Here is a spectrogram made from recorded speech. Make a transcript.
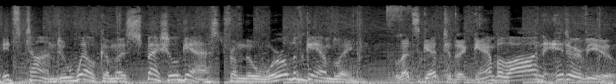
It's time to welcome a special guest from the world of gambling. Let's get to the Gamble On interview.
